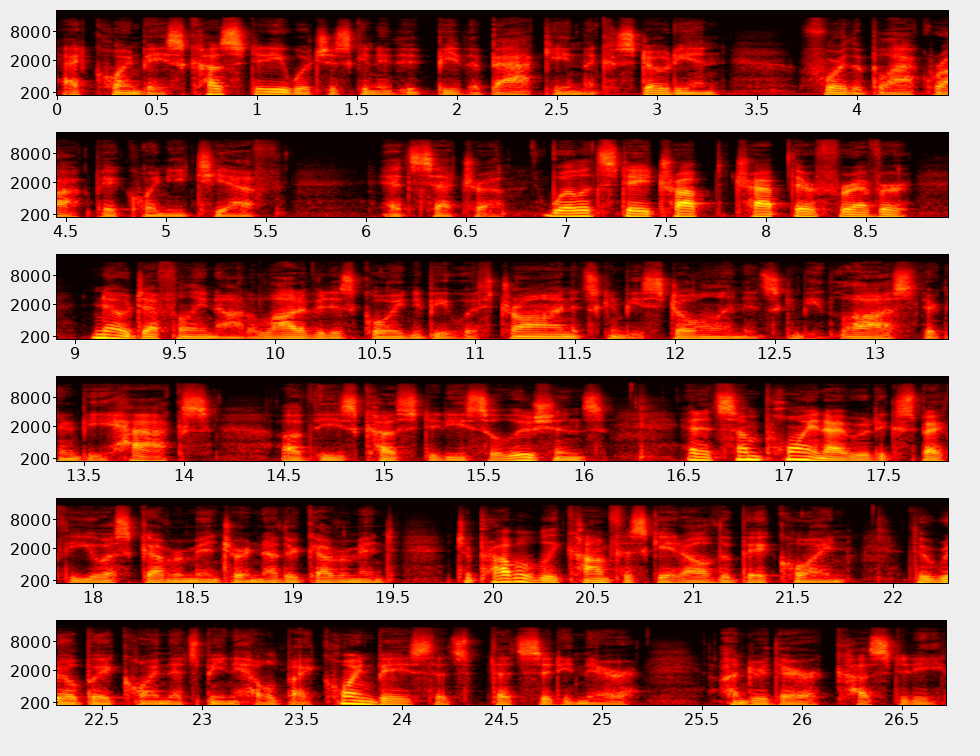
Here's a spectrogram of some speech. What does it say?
at Coinbase Custody, which is going to be the backing, the custodian for the BlackRock Bitcoin ETF, etc. Will it stay trapped trapped there forever? No, definitely not. A lot of it is going to be withdrawn, it's going to be stolen, it's going to be lost, there are going to be hacks of these custody solutions. And at some point, I would expect the US government or another government to probably confiscate all the Bitcoin, the real Bitcoin that's being held by Coinbase that's, that's sitting there under their custody.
